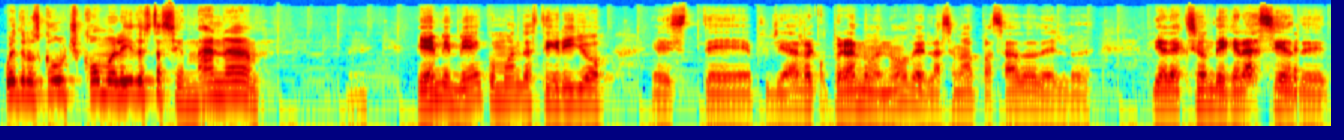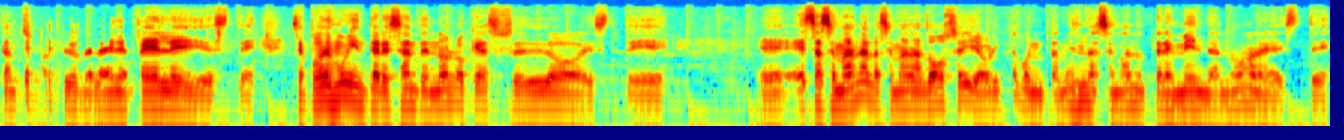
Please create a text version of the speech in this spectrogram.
Cuéntenos, coach, ¿cómo he leído esta semana? Bien, bien, bien. ¿Cómo andas, Tigrillo? Este, pues ya recuperando, ¿no? De la semana pasada, del Día de Acción de Gracias de tantos partidos de la NFL y este, se pone muy interesante, ¿no? Lo que ha sucedido, este eh, esta semana, la semana 12, y ahorita, bueno, también una semana tremenda, ¿no? Este,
